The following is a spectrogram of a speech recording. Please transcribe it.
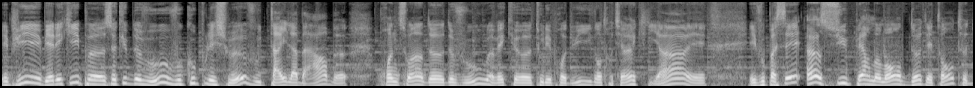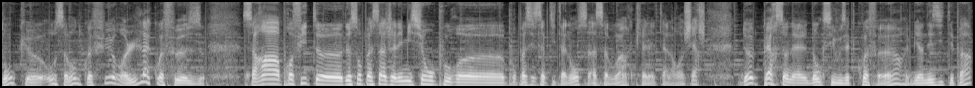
Et puis, eh bien, l'équipe euh, s'occupe de vous, vous coupe les cheveux, vous taille la barbe, prend soin de, de vous avec tous les produits d'entretien qu'il y a. Et, et vous passez un super moment de détente donc au salon de coiffure La Coiffeuse. Sarah profite euh, de son passage à l'émission pour, euh, pour passer sa petite annonce, à savoir qu'elle est à la recherche de personnel. Donc si vous êtes coiffeur, eh bien n'hésitez pas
